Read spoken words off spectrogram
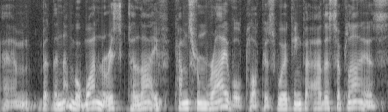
um, but the number one risk to life comes from rival clockers working for other suppliers.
